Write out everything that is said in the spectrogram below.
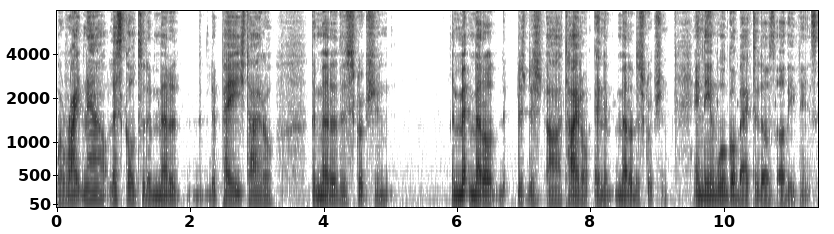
But right now, let's go to the meta, the page title, the meta description, the meta uh, title, and the meta description, and then we'll go back to those other events.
